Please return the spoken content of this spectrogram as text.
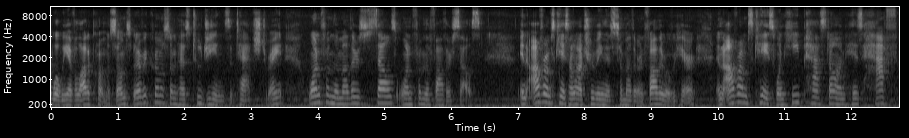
well we have a lot of chromosomes but every chromosome has two genes attached right? One from the mother's cells one from the father's cells. In Avram's case, I'm not attributing this to mother and father over here. In Avram's case, when he passed on his half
